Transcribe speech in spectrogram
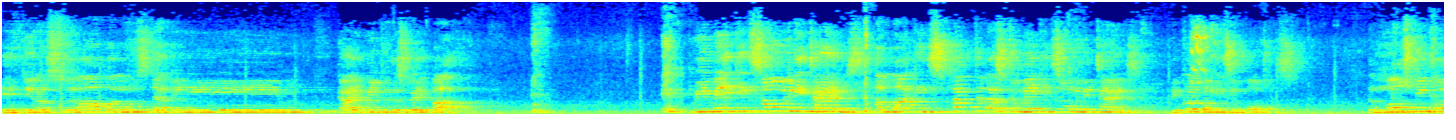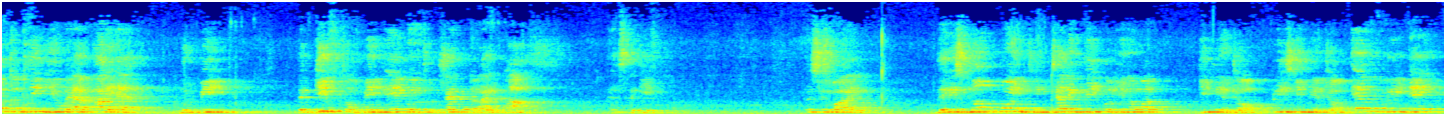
اهدنا الصراط المستقيم Guide me to the straight path. We make it so many times. Allah instructed us to make it so many times because of its importance. The most important thing you have, I have, would be the gift of being able to tread the right path. That's the gift. This is why there is no point in telling people, you know what, give me a job, please give me a job. Every day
